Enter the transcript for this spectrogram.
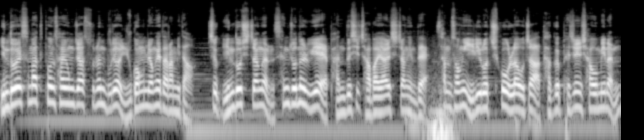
인도의 스마트폰 사용자 수는 무려 6억 명에 달합니다. 즉 인도 시장은 생존을 위해 반드시 잡아야 할 시장인데 삼성이 1위로 치고 올라오자 다급해진 샤오미는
